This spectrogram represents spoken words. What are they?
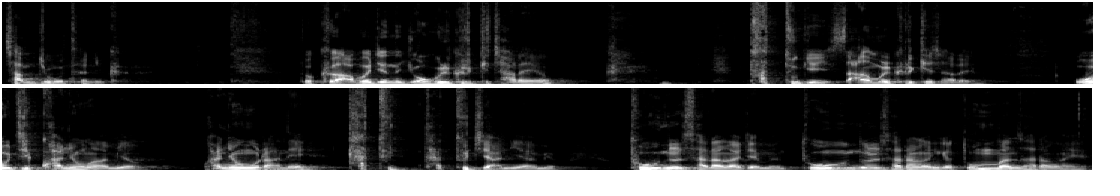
참지 못하니까. 또 그 아버지는 욕을 그렇게 잘해요. 다투기 싸움을 그렇게 잘해요. 오직 관용하며 관용을 안 해. 다투 다투지 아니하며 돈을 사랑하자면 돈을 사랑하니까 돈만 사랑해.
